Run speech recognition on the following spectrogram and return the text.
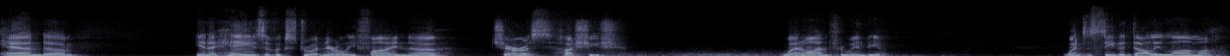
And um, in a haze of extraordinarily fine uh, hashish, went on through India, went to see the Dalai Lama.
